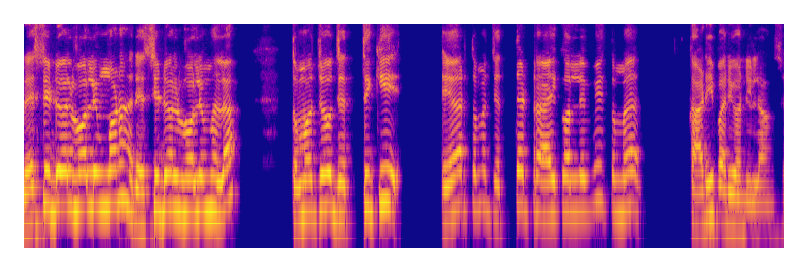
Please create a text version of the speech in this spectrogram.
residual volume कौन रेसीडुआल भल्यूम है तुम जो जी एयर तुम जिते ट्राए कले भी तुम काढ़ी पार नहीं लंगस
